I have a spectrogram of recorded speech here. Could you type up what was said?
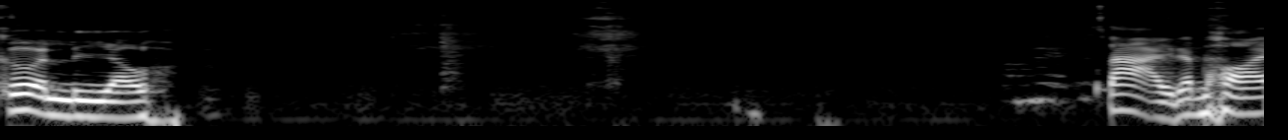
โคตรเลียว ตายเรียบร้อย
